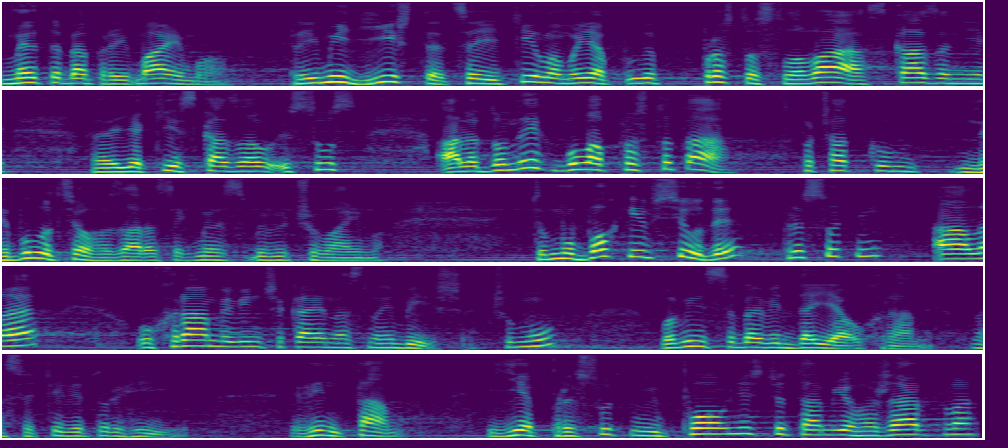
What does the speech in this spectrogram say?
ми тебе приймаємо. Прийміть, їжте, це є тіло моє, просто слова сказані, е, які сказав Ісус. Але до них була простота. Спочатку не було цього зараз, як ми себе відчуваємо. Тому Бог є всюди присутній, але у храмі Він чекає нас найбільше. Чому? Бо Він себе віддає у храмі на святій літургії. Він там є присутній повністю, там його жертва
